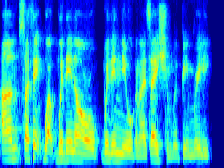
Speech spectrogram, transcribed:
Um, so I think well, within our within the organisation, we've been really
